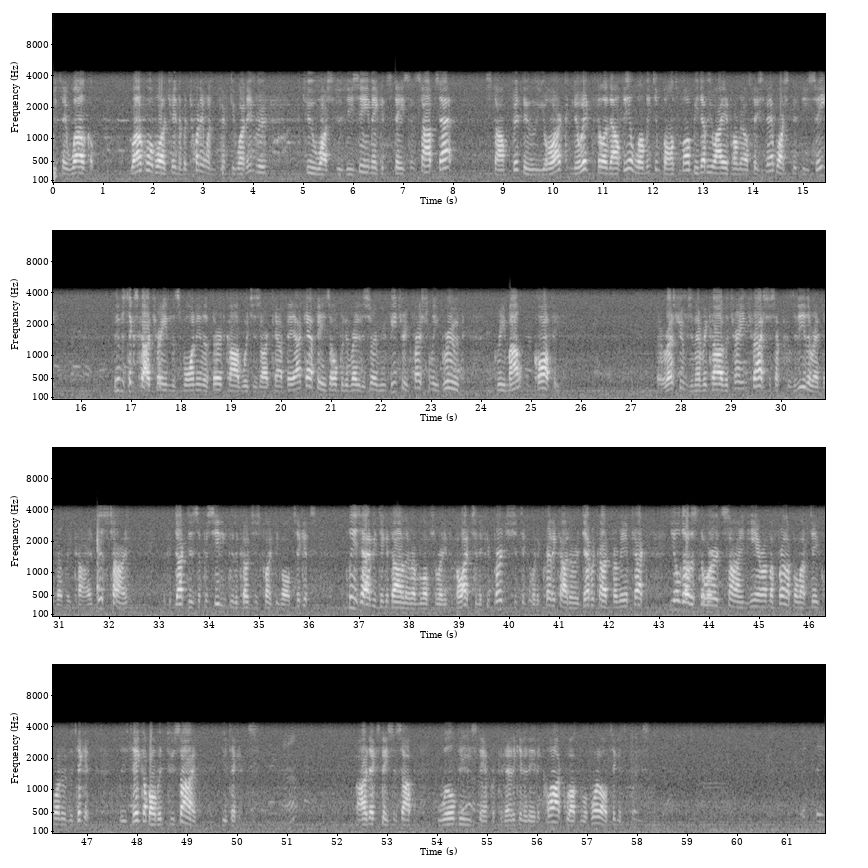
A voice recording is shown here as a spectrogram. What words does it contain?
we say welcome. Welcome aboard train number 2151 en route to Washington, D.C. Making station stops at Stamford, New York, Newark, Philadelphia, Wilmington, Baltimore, BWI Airport Rail Station there, Washington, D.C. We have a six-car train this morning, the third car of which is our cafe. Our cafe is open and ready to serve you, featuring freshly brewed Green Mountain coffee. There are restrooms in every car of the train, trash receptacles at either end of every car. At this time, the conductors are proceeding through the coaches collecting all tickets. Please have your tickets out of their envelopes ready for collection. If you purchase your ticket with a credit card or a debit card from Amtrak, you'll notice the word sign here on the front upper left-hand corner of the ticket. Please take a moment to sign your tickets. Our next station stop will be Stamford, Connecticut at 8 o'clock. Welcome aboard. All tickets, please. What's the,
